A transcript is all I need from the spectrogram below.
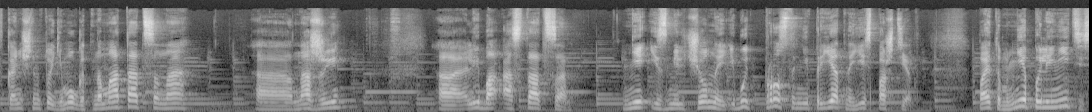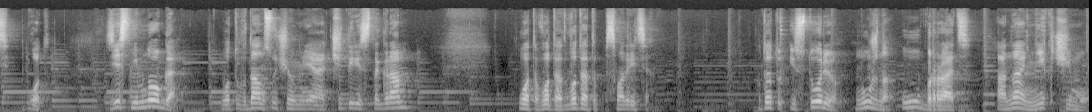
в конечном итоге могут намотаться на а, ножи, а, либо остаться неизмельченной и будет просто неприятно есть паштет. Поэтому не поленитесь. Вот, здесь немного, вот в данном случае у меня 400 грамм. Вот, вот, вот это, посмотрите. Вот эту историю нужно убрать. Она ни к чему.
